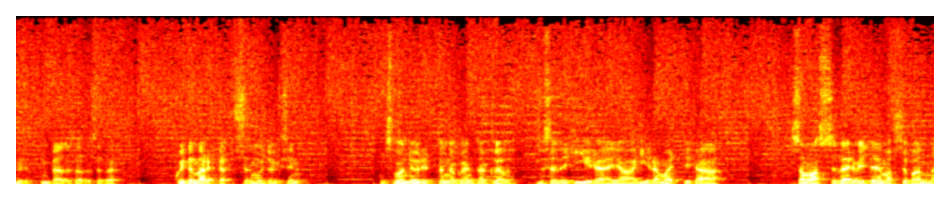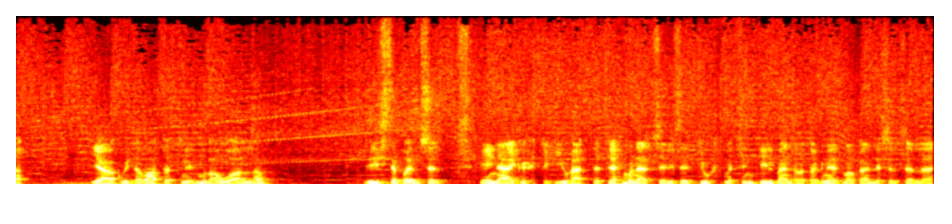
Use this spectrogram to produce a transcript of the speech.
üritan peale saada seda. kui te märkate seal muidugi siin, siis ma üritan nagu enda selle hiire ja hiiremati ka samasse värviteemasse panna. ja kui te vaatate nüüd mu laua alla, siis ta põhimõtteliselt ei näegi ühtegi juhet, et jah, mõned sellised juhtmed siin tilbenduvad, aga need ma pean lihtsalt selle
